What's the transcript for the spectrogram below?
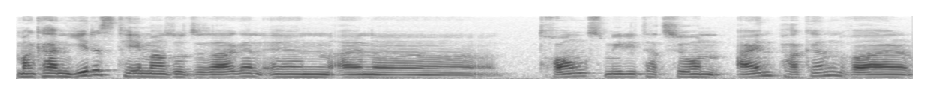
Man kann jedes Thema sozusagen in eine Trance-Meditation einpacken, weil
